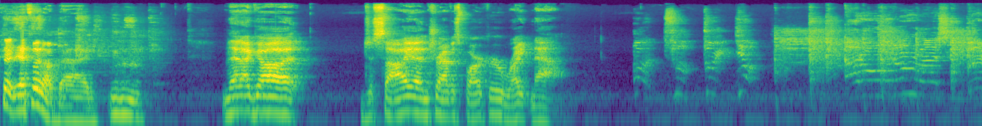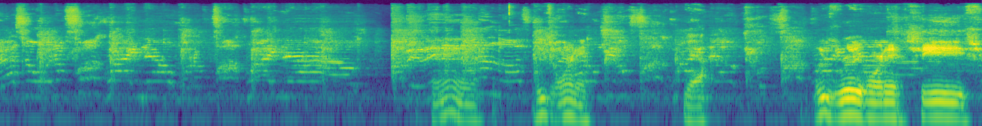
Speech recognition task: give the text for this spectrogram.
They're definitely not bad. Mhm. Then I got Josiah and Travis Barker right now. He's horny. Yeah. He's really horny. Sheesh.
